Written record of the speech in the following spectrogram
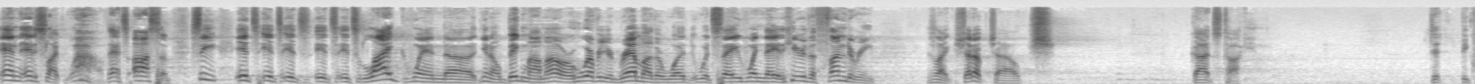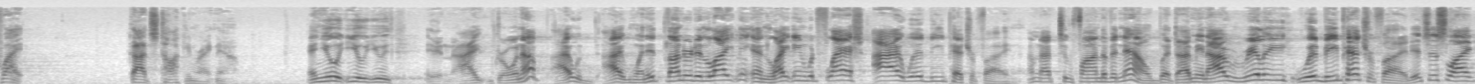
and, and, it's like, wow, that's awesome. See, it's, it's, it's, it's, it's like when, uh, you know, Big Mama or whoever your grandmother would, would say when they hear the thundering. It's like, shut up, child. Shh. God's talking. Just be quiet. God's talking right now. And you, you, you, and I, growing up, I would, I, when it thundered and lightning, and lightning would flash, I would be petrified. I'm not too fond of it now, but I mean, I really would be petrified. It's just like,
